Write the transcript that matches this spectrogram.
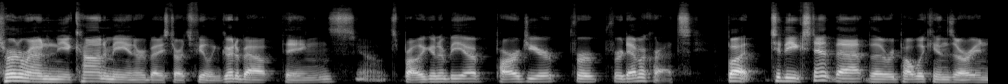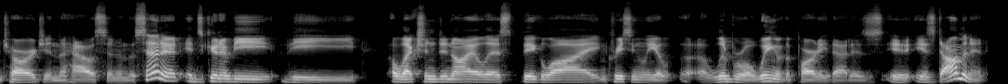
turnaround in the economy and everybody starts feeling good about things, you know, it's probably going to be a hard year for, for Democrats. But to the extent that the Republicans are in charge in the House and in the Senate, it's going to be the election denialist, big lie, increasingly a, a, liberal wing of the party that is is dominant.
